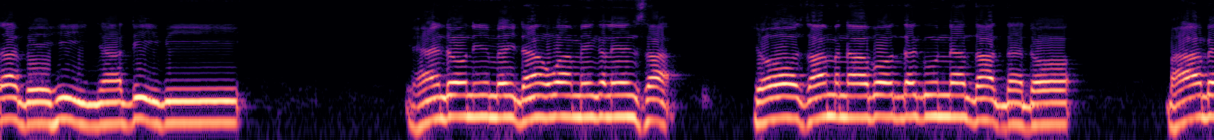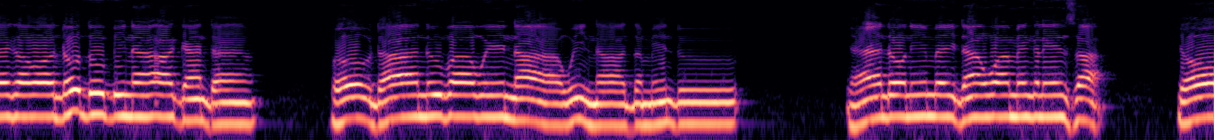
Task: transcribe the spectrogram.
သဗ္ဗေဟိညာတိပိယန္တောနိမိတ်တံဝမင်္ဂလင်းသ ယောဇာမနာဘောတကုဏတတတောဘာဘေကဝဒုတုပိနာအကန္တံဗုဒ္ဓ ानु ဘာဝေနာဝိနာသမင်တုယန္တောနိမိတ်တံဝါမင်္ဂလင်းသယော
